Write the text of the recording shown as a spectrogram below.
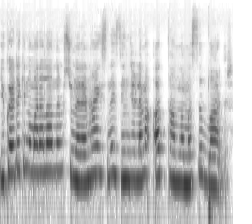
Yukarıdaki numaralandırmış cümlelerin hangisinde zincirleme ad tamlaması vardır?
